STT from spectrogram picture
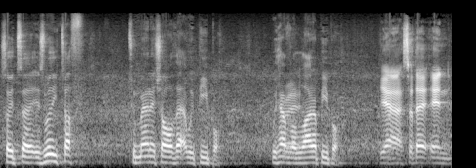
So it's, uh, it's really tough to manage all that with people. We have right. a lot of people. Yeah, so that, and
